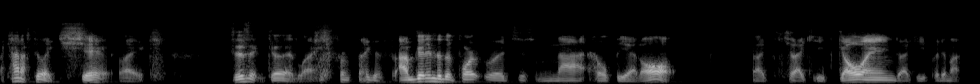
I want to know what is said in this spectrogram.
I kind of feel like shit. Like this isn't good. Like from like I'm getting to the point where it's just not healthy at all. Like should I keep going? Do I keep putting my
